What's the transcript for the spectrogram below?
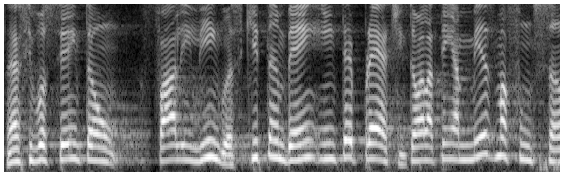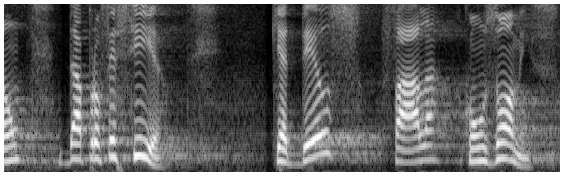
Né? Se você então fala em línguas, que também interprete. Então ela tem a mesma função da profecia. que é Deus fala com os homens.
